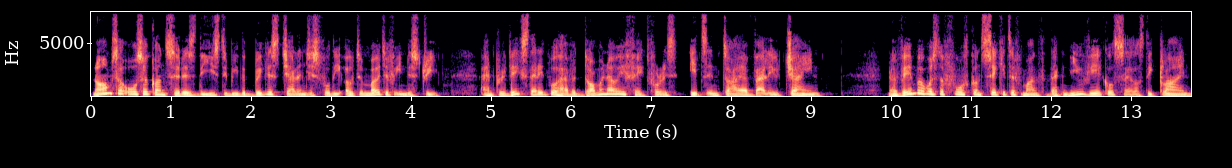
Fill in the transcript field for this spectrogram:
NAAMSA also considers these to be the biggest challenges for the automotive industry and predicts that it will have a domino effect for its entire value chain. November was the fourth consecutive month that new vehicle sales declined.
